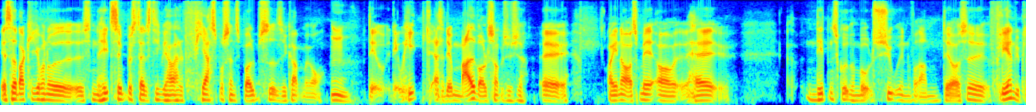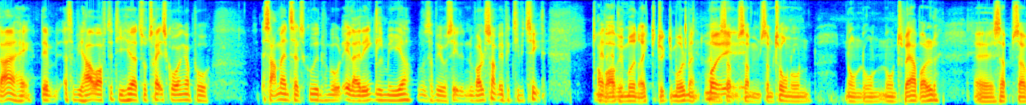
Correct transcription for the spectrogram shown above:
Jeg sidder bare og kigger på noget øh, sådan helt simpelt statistik. Vi har 70% boldbesiddelse i kampen i går. Mm. Det, er jo, det er jo helt, altså det er jo meget voldsomt, synes jeg. Øh, og ender også med at have 19 skud på mål, 7 inden for rammen. Det er også øh, flere, end vi plejer at have. Det, altså, vi har jo ofte de her to-tre scoringer på samme antal skud inden for mål, eller et enkelt mere, så vi jo set en voldsom effektivitet. Og var op imod en rigtig dygtig målmand, må, som, som, som tog nogle, nogle, nogle, nogle svære bolde. Øh, så, så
